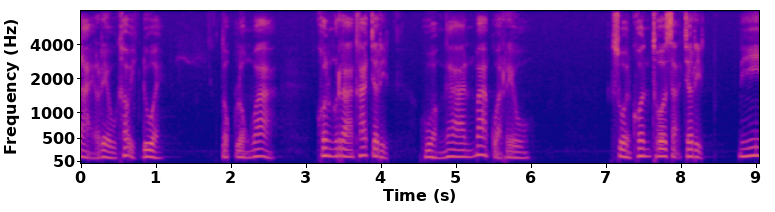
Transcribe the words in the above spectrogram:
หน่ายเร็วเข้าอีกด้วย ตกลงว่า คนราคะจริตห่วงงานมากกว่าเร็ว ส่วนคนโทสะจริตนี้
